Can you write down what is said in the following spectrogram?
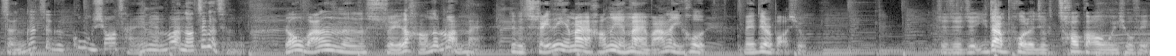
整个这个供销产业链乱到这个程度，然后完了呢，水的行的乱卖，对不对？水的也卖，行的也卖，完了以后没地儿保修，就就就一旦破了就超高维修费，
